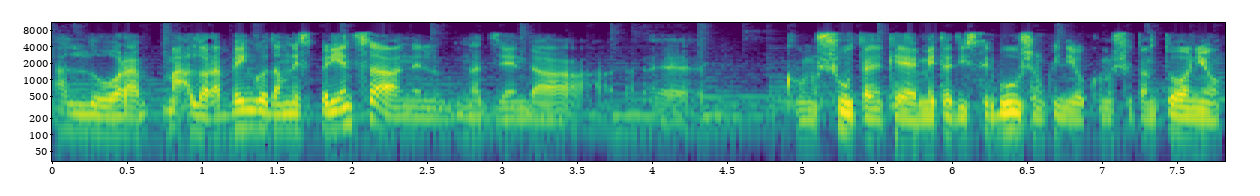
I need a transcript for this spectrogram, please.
Allora, ma allora vengo da un'esperienza in un'azienda eh, conosciuta che è Meta Distribution, quindi ho conosciuto Antonio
